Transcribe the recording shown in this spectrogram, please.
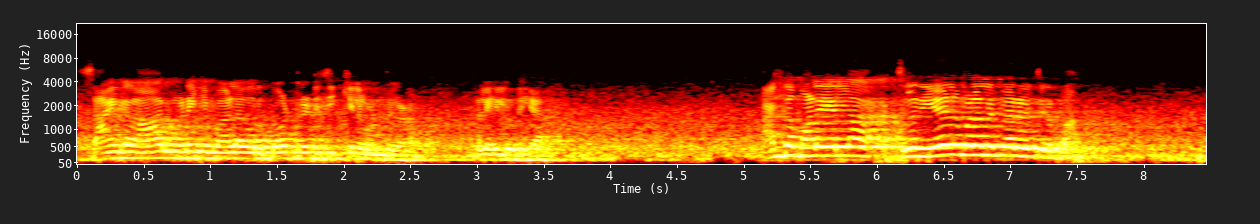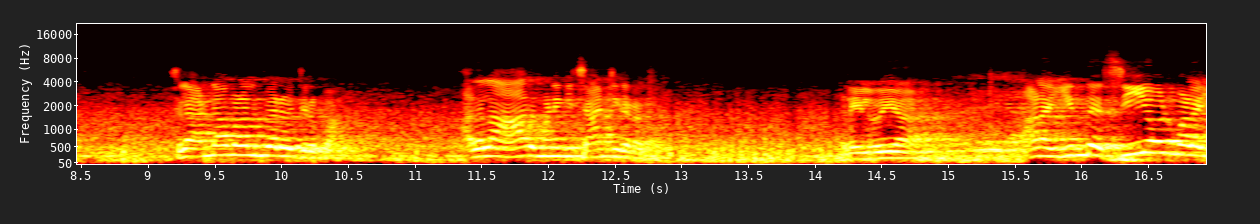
சாயங்காலம் ஆறு மணிக்கு மேலே ஒரு கோட்டை அடிச்சு கீழே விழுந்து கிடப்பான் அல்லையிலூயா அந்த மலையெல்லாம் சிலர் ஏழு மலைன்னு பேர் வச்சுருப்பான் சில அண்ணாமலைன்னு பேர் வச்சுருப்பான் அதெல்லாம் ஆறு மணிக்கு சாஞ்சி கிடக்கும். அலையிலுயா. ஆனால் இந்த சியோன் மலை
